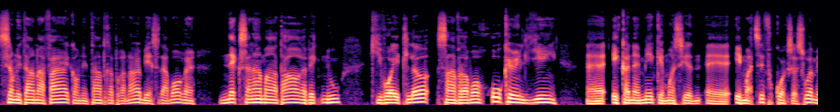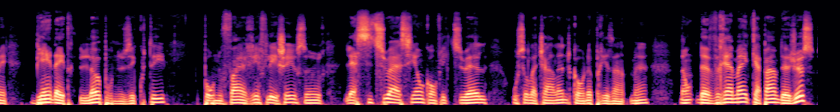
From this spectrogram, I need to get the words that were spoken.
Si on est en affaires, qu'on est entrepreneur, bien, c'est d'avoir un, excellent mentor avec nous qui va être là sans avoir aucun lien euh, économique, euh, émotif ou quoi que ce soit, mais bien d'être là pour nous écouter, pour nous faire réfléchir sur la situation conflictuelle ou sur le challenge qu'on a présentement. Donc, de vraiment être capable de juste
